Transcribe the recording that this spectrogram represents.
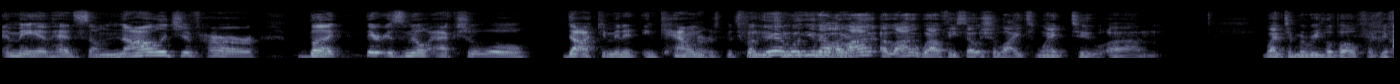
and may have had some knowledge of her, but there is no actual documented encounters between the yeah, two. well, you know, a aware of. lot, a lot of wealthy socialites went to, um, went to Marie Laveau for different.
